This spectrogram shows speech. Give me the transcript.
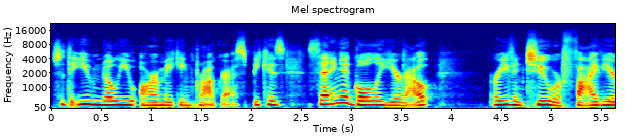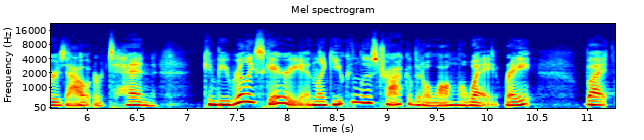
so that you know you are making progress. Because setting a goal a year out, or even two or five years out, or 10, can be really scary. And like you can lose track of it along the way, right? But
